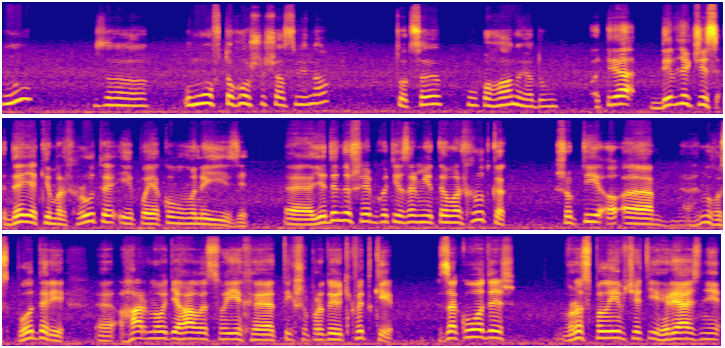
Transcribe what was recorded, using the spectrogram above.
Ну, за умов того, що зараз війна, то це погано, я думаю. Я, дивлячись деякі маршрути і по якому вони їздять. Е, єдине, що я б хотів замітити в маршрутках, щоб ті е, ну, господарі е, гарно одягали своїх тих, що продають квитки. Заходиш в розпливчаті, грязні,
